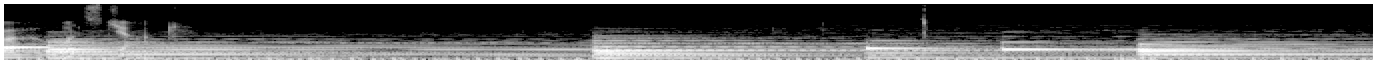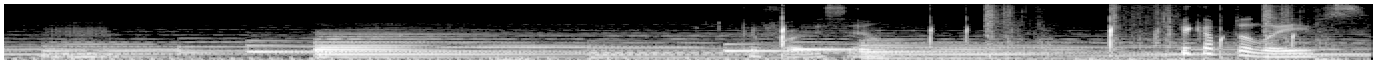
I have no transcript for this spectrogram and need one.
for what's junk. Mm. Good for you, Sal. Pick up the leaves.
